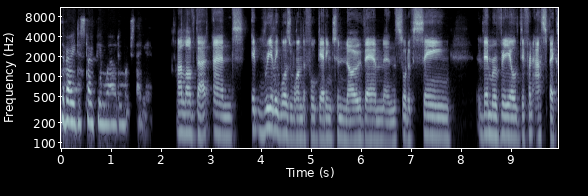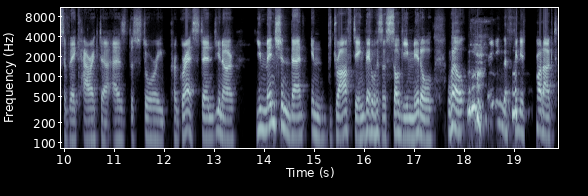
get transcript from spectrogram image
the very dystopian world in which they live. I love that, and it really was wonderful getting to know them and sort of seeing them reveal different aspects of their character as the story progressed. And you know, you mentioned that in the drafting there was a soggy middle. Well, yeah. reading the finished product,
